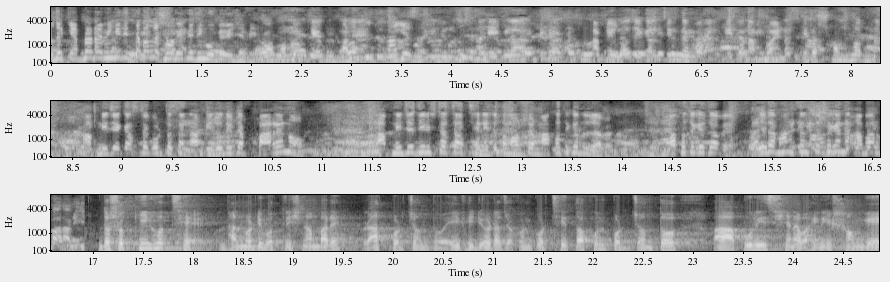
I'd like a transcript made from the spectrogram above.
ওদের ক্যাবলাটা ভেঙে দিতে পারলে সব এভরিথিং ওকে হয়ে যাবে। কখনো মানে ঠিক আছে। এগুলা এটা আপনি লজিক্যাল চিন্তা করেন এটা না হয় না এটা সম্ভব না। আপনি যে কাজটা করতেছেন আপনি যদি এটা পারেনও আপনি যে জিনিসটা চাচ্ছেন এটা তো মানুষের মাথা থেকে তো যাবে না। মাথা থেকে যাবে। এটা ভাঙছেন তো সেখানে আবার বাড়াবে। দর্শক, কি হচ্ছে? ধানমন্ডি বত্রিশ নম্বরে রাত পর্যন্ত এই ভিডিওটা যখন করছি, তখন পর্যন্ত পুলিশ সেনাবাহিনীর সঙ্গে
